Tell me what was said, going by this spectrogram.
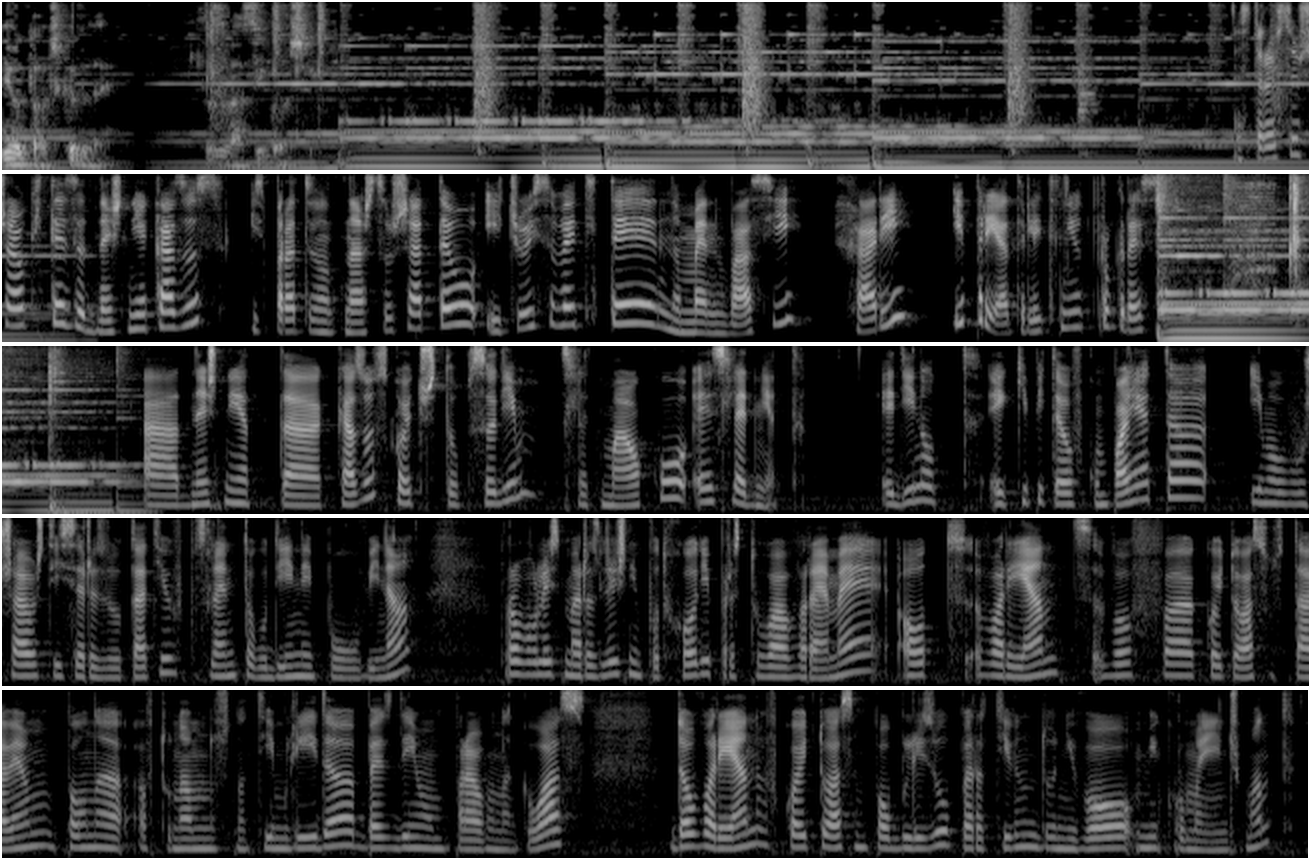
Радио.2. С Васи Гошев. Настрой слушалките за днешния казус, изпратен от наш слушател и чуй съветите на мен Васи, Хари и приятелите ни от Прогрес. А днешният казус, който ще обсъдим след малко, е следният. Един от екипите в компанията има влушаващи се резултати в последната година и половина. Пробвали сме различни подходи през това време, от вариант, в а, който аз оставям пълна автономност на тим лида, без да имам право на глас, до вариант, в който аз съм по-близо оперативно до ниво микроменеджмент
